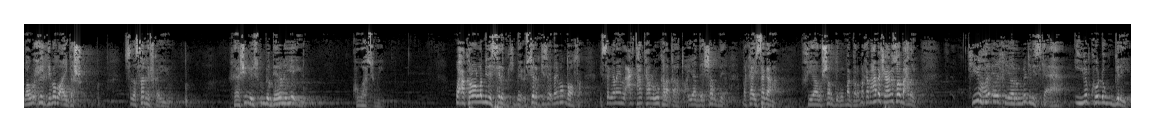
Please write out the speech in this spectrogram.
Waa wixii ribadu ay gasho sida sarifka iyo raashin la isku bedelanayo iyo kuwaas wey waxaa kaloo lamida slmkii baycu slmkiisa ay iman doonta isagana in lacagta halkaa lagu kala qaato ayaa dee shardia marka isagana khiyaaru shardigu ma galo. Marka maxaa meesha soo baxday? Kii hore ee khiyaarulmajliska ahaa iibabkao dhan wuu gelaya.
